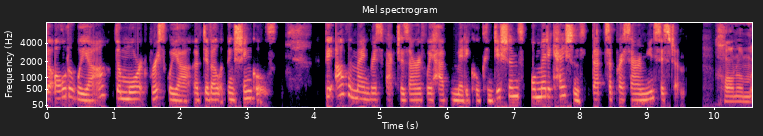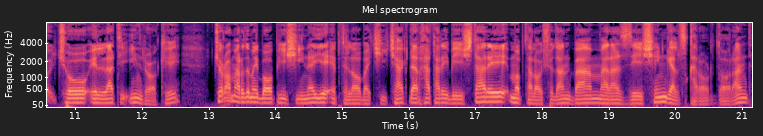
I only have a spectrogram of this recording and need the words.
the older we are, the more at risk we are of developing shingles. The other main risk factors are if we have medical conditions or medications that suppress our immune system. خانم چو علت این را که چرا مردم با پیشینه ابتلا به چیچک در خطر بیشتر مبتلا شدن به مرض شنگلز قرار دارند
